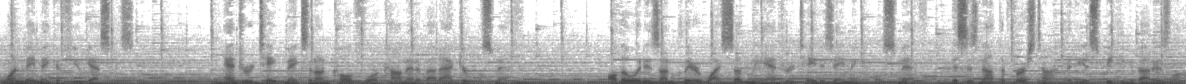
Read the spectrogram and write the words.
one may make a few guesses. Andrew Tate makes an uncalled for comment about actor Will Smith. Although it is unclear why suddenly Andrew Tate is aiming at Will Smith, this is not the first time that he is speaking about Islam.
